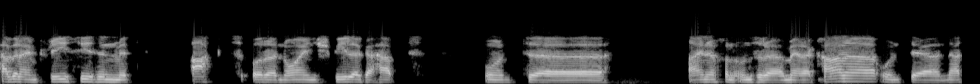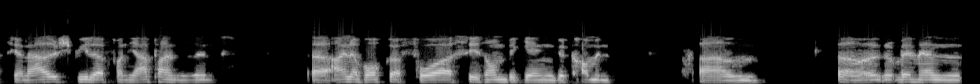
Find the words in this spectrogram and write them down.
haben ein Preseason mit acht oder neun Spieler gehabt und äh, einer von unseren Amerikaner und der Nationalspieler von Japan sind äh, eine Woche vor Saisonbeginn gekommen ähm, äh, wenn man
